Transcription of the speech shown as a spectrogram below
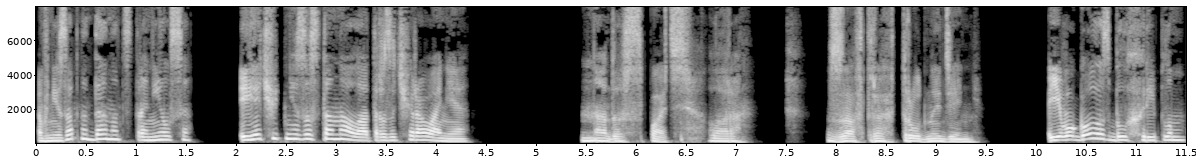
Внезапно Дан отстранился, и я чуть не застонала от разочарования. «Надо спать, Лара. Завтра трудный день». Его голос был хриплым,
